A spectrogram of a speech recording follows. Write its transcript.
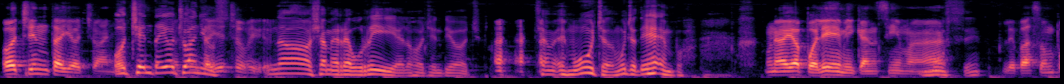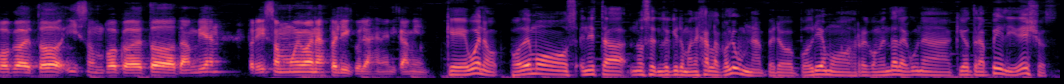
88 años. 88 años. 88 vive. No, ya me reaburrí a los 88. Ya me- es mucho, es mucho tiempo. Una vida polémica encima. ¿eh? Mu- sí. Le pasó un poco de todo, hizo un poco de todo también, pero hizo muy buenas películas en el camino. Que bueno, podemos en esta, no sé, no quiero manejar la columna, pero podríamos recomendar alguna que otra peli de ellos.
